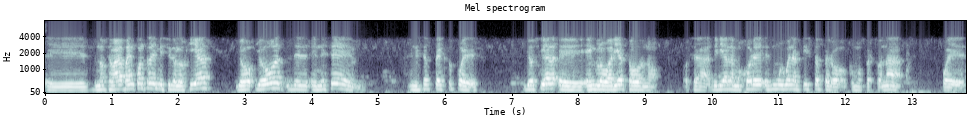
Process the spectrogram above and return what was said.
eh, no se va, va en contra de mis ideologías, yo, yo en, ese, en ese aspecto, pues, yo sí englobaría todo, ¿no? O sea, diría, a lo mejor es muy buen artista, pero como persona, pues,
